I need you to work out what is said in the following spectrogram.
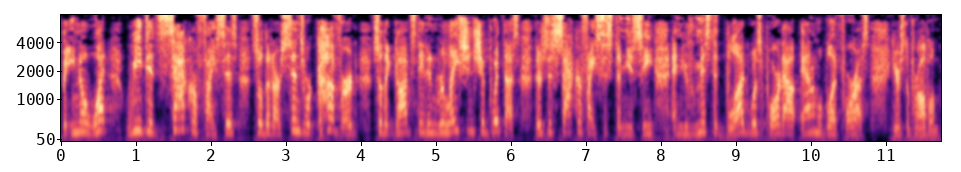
but you know what? We did sacrifices so that our sins were covered so that God stayed in relationship with us. There's this sacrifice system, you see, and you've missed it. Blood was poured out, animal blood for us. Here's the problem.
